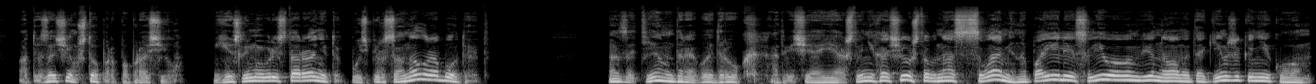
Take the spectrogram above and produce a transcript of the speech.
— «а ты зачем штопор попросил?» Если мы в ресторане, так пусть персонал работает. А затем, дорогой друг, отвечаю я, что не хочу, чтобы нас с вами напоили сливовым вином и таким же коньяком.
